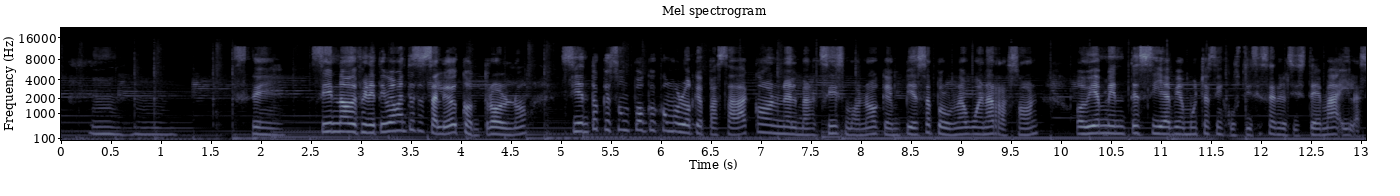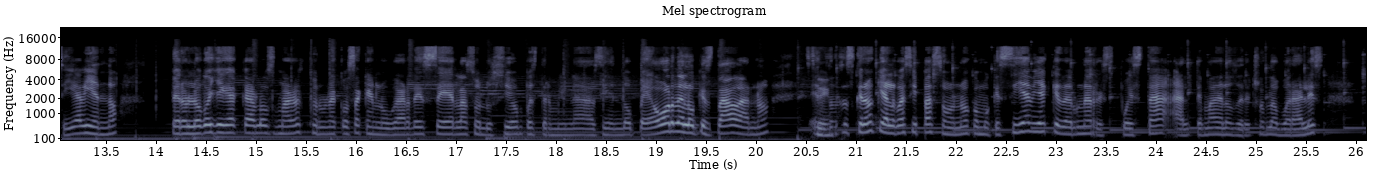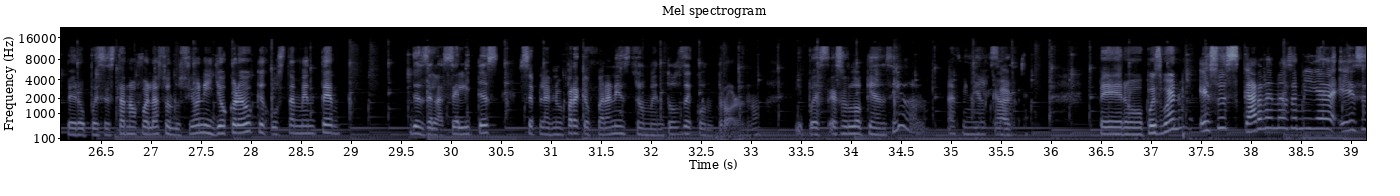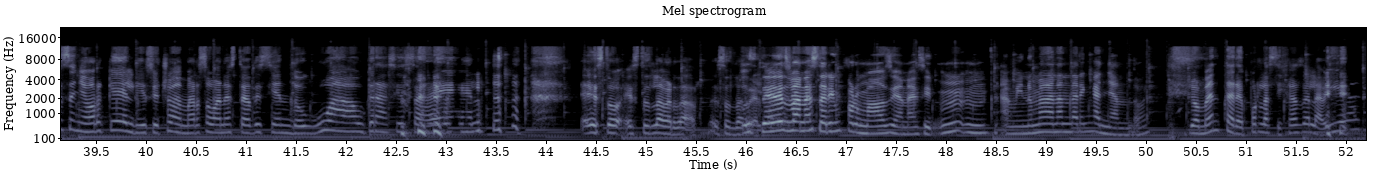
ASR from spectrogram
Sí, sí, no, definitivamente se salió de control, ¿no? Siento que es un poco como lo que pasaba con el marxismo, ¿no? Que empieza por una buena razón. Obviamente sí había muchas injusticias en el sistema y las sigue habiendo, pero luego llega Carlos Marx con una cosa que en lugar de ser la solución, pues termina siendo peor de lo que estaba, ¿no? Entonces creo que algo así pasó, ¿no? Como que sí había que dar una respuesta al tema de los derechos laborales, pero pues esta no fue la solución y yo creo que justamente desde las élites se planeó para que fueran instrumentos de control, ¿no? Y pues eso es lo que han sido, ¿no? Al fin y al cabo. Pero pues bueno, eso es Cárdenas, amiga, ese señor que el 18 de marzo van a estar diciendo, wow, gracias a él. esto, esto es la verdad. Eso es la Ustedes van a estar informados y van a decir, a mí no me van a andar engañando. ¿eh? Yo me enteré por las hijas de la vida.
